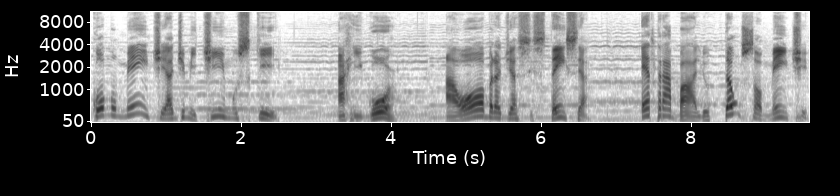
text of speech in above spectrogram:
Comumente admitimos que, a rigor, a obra de assistência é trabalho tão somente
